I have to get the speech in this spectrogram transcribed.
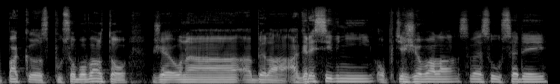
pak způsoboval to, že ona byla agresivní, obtěžovala své sousedy,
